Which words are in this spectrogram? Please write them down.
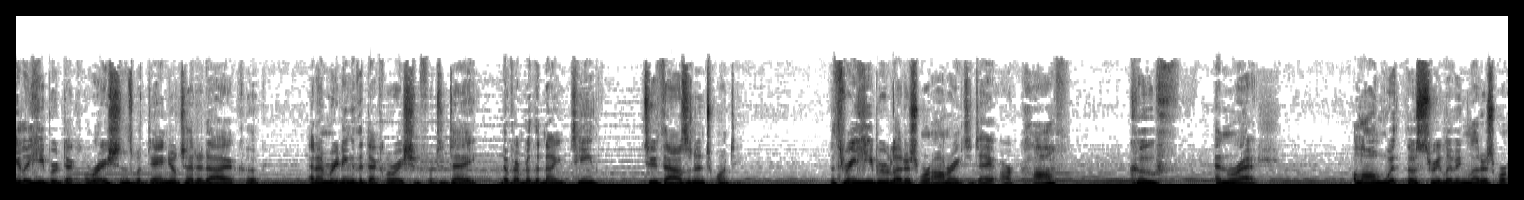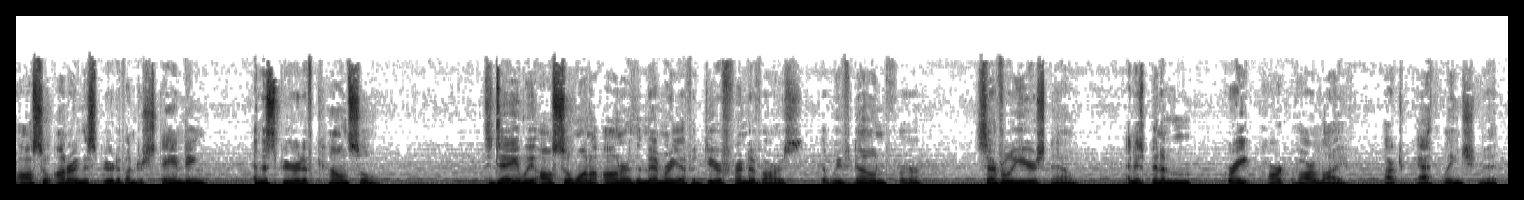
Daily Hebrew Declarations with Daniel Jedediah Cook, and I'm reading the declaration for today, November the 19th, 2020. The three Hebrew letters we're honoring today are Kaf, Kuf, and Resh. Along with those three living letters, we're also honoring the spirit of understanding and the spirit of counsel. Today, we also want to honor the memory of a dear friend of ours that we've known for several years now and has been a great part of our life, Dr. Kathleen Schmidt.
